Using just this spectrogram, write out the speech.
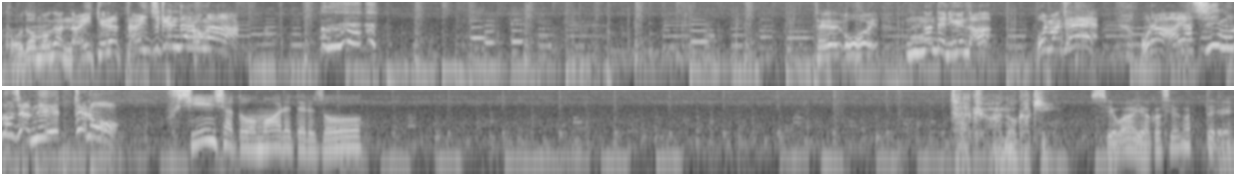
子供が泣いてりゃ大事件だろうが。っておい。なんで逃げんだ。おい待て。俺は怪しいものじゃねえっての。不審者と思われてるぞ。たくあのガキ世話焼かせやがって。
